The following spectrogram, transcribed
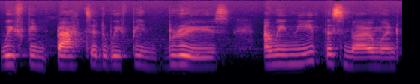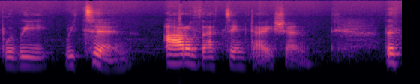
We've been battered. We've been bruised. And we need this moment where we return out of that temptation. The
